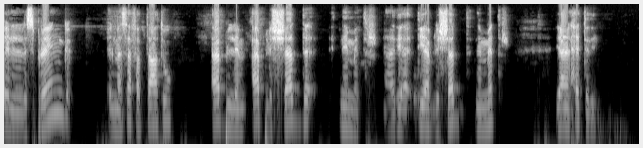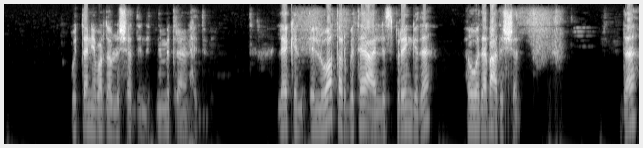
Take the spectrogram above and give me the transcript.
ال spring المسافة بتاعته قبل قبل الشد 2 متر. يعني دي دي قبل الشد 2 متر يعني الحتة دي. والتانية برضه قبل الشد 2 متر يعني الحتة دي. لكن الوتر بتاع ال spring ده هو ده بعد الشد. ده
